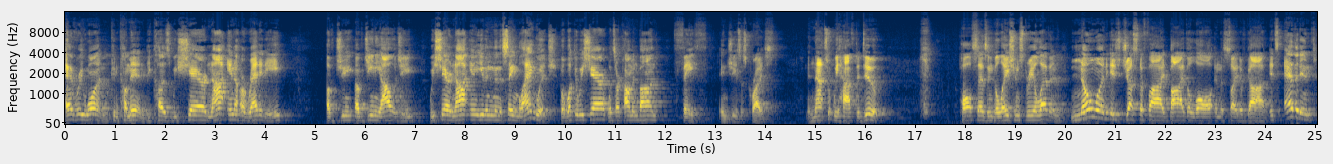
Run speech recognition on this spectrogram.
Everyone can come in because we share not in a heredity of, of genealogy, we share not in, even in the same language, but what do we share? What's our common bond? Faith in Jesus Christ. And that's what we have to do. Paul says in Galatians 3:11, "No one is justified by the law in the sight of God. It's evident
